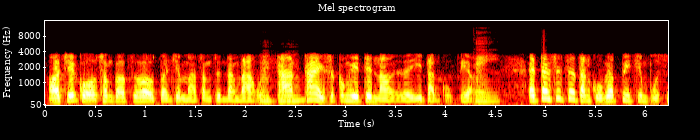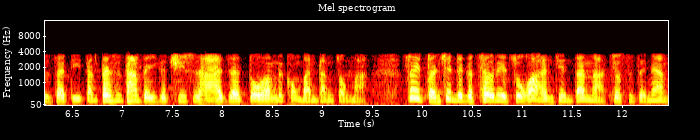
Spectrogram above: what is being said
啊，结果创高之后，短线马上震荡拉回，它它也是工业电脑的一档股票，对，哎，但是这档股票毕竟不是在低档，但是它的一个趋势还还在多方的控盘当中嘛，所以短线的一个策略做法很简单呐，就是怎么样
